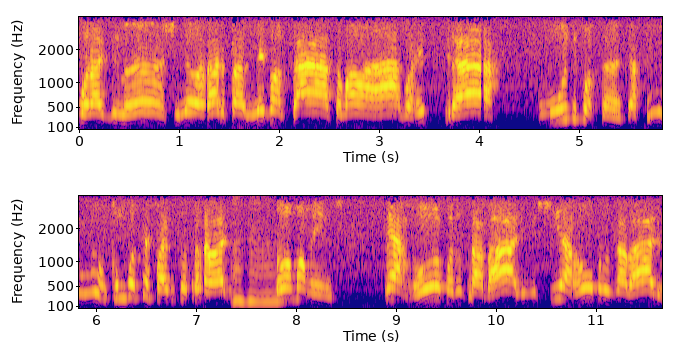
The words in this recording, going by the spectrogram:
horário de lanche, né, horário para levantar, tomar uma água, respirar. Muito importante. Assim como você faz no seu trabalho uhum. normalmente. Ter a roupa do trabalho, vestir a roupa do trabalho,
